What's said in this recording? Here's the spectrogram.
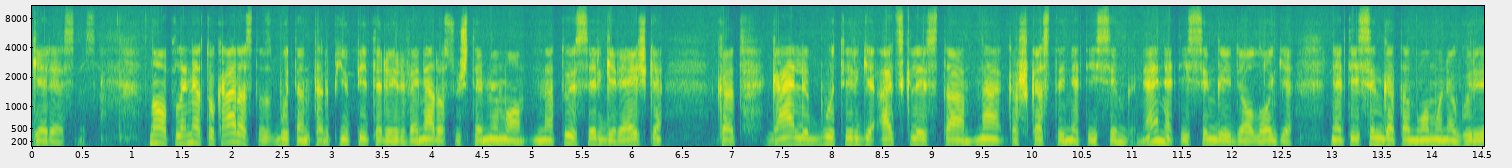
geresnis. Na, o planetų karas, tas būtent tarp Jupiterio ir Veneros užtemimo metu, jis irgi reiškia, kad gali būti irgi atskleista, na, kažkas tai neteisinga, ne, neteisinga ideologija, neteisinga ta nuomonė, kuri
